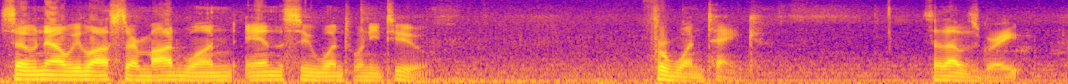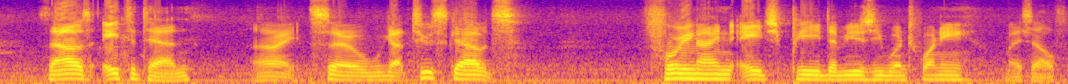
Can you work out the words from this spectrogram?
So now we lost our Mod 1 and the Su-122 for one tank. So that was great. So now it's 8 to 10. Alright, so we got two scouts, 49 HP WZ 120, myself,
